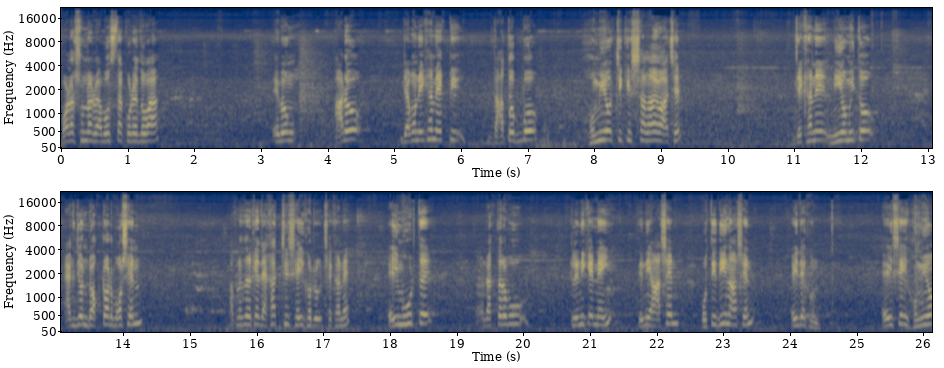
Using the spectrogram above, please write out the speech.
পড়াশোনার ব্যবস্থা করে দেওয়া এবং আরও যেমন এখানে একটি দাতব্য হোমিও চিকিৎসালয় আছে, যেখানে নিয়মিত একজন ডক্টর বসেন। আপনাদেরকে দেখাচ্ছি সেই ঘটু সেখানে। এই মুহূর্তে ডাক্তারবাবু ক্লিনিকে নেই, তিনি আসেন, প্রতিদিন আসেন। এই দেখুন, এই সেই হোমিও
